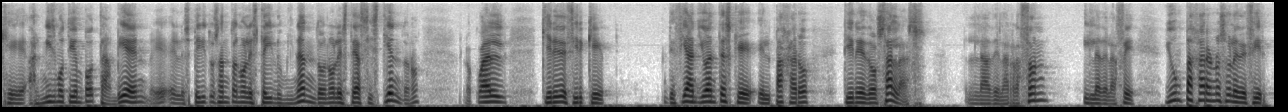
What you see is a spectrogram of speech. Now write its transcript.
que al mismo tiempo también ¿eh? el Espíritu Santo no le esté iluminando, no le esté asistiendo, ¿no? Lo cual quiere decir que Decía yo antes que el pájaro tiene dos alas, la de la razón y la de la fe. Y un pájaro no suele decir,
